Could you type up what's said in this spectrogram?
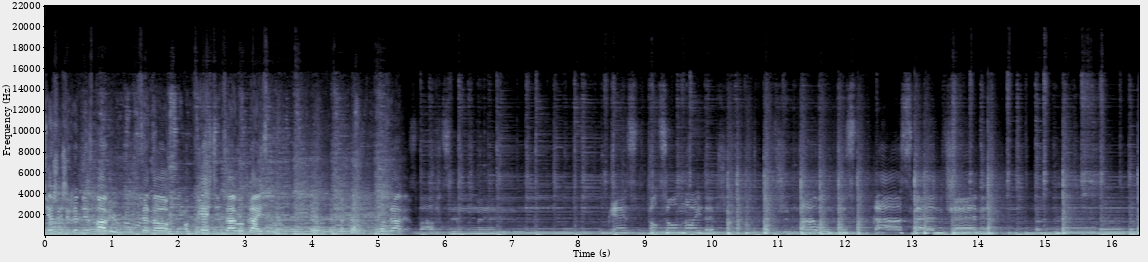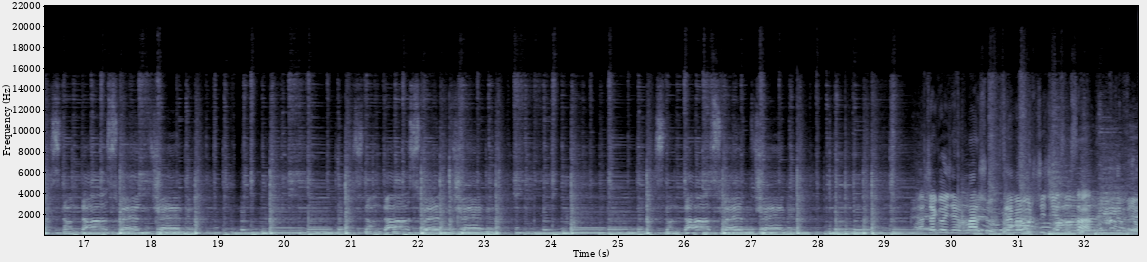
Cieszę się, że mnie zbawił. Chcę to obwieścić całemu Gdańsku. Pozdrawiam. Zbawcy my. Dlaczego idziemy w marszu? Chcemy uczcić Jezusa w tym dniu.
